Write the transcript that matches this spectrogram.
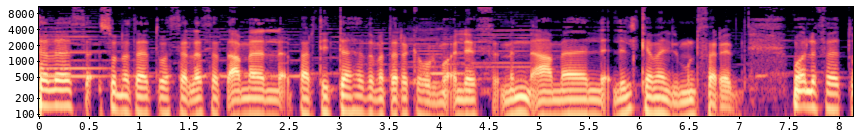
ثلاث سنتات وثلاثة أعمال. بارتيتا هذا ما تركه المؤلف من أعمال للكمان المنفرد. مؤلفات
